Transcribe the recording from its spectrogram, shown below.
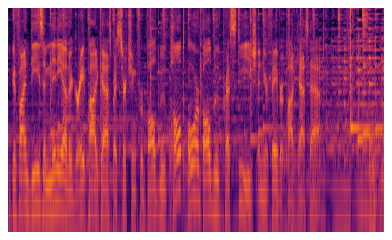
You can find these and many other great podcasts by searching for Bald Move Pulp or Bald Move Prestige in your favorite podcast app.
